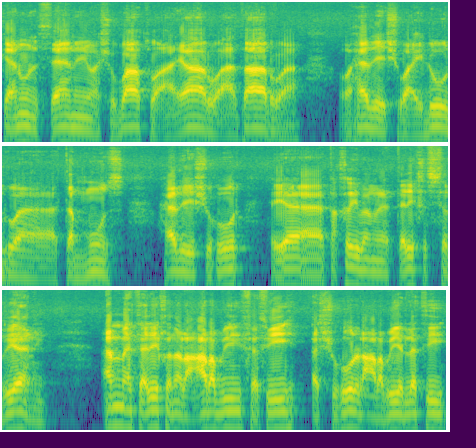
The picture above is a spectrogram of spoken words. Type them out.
كانون الثاني وشباط وآيار وآذار وهذه وايلول وتموز. هذه الشهور هي تقريبا من التاريخ السرياني. أما تاريخنا العربي ففيه الشهور العربية التي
